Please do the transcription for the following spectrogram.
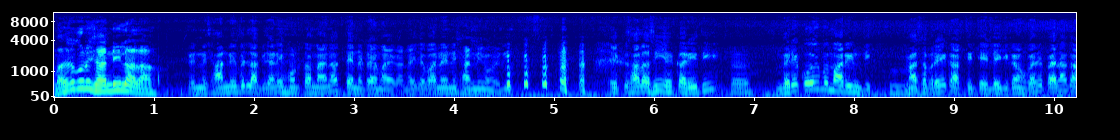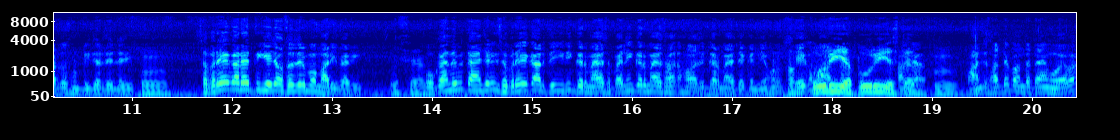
ਮਾਸੜ ਕੋਈ ਨਿਸ਼ਾਨੀ ਲਾ ਲਾ। ਤੇ ਨਿਸ਼ਾਨੀ ਵੀ ਲੱਗ ਜਾਣੀ ਹੁਣ ਤਾਂ ਮੈਂ ਨਾ ਤਿੰਨ ਟਾਈਮ ਆਇਆ ਕਰਨਾ ਜਵਾਨੇ ਨਿਸ਼ਾਨੀ ਹੋਈ ਦੀ। ਇੱਕ ਸਾਲ ਅਸੀਂ ਇਹ ਕਰੀ ਤੀ ਮੇਰੇ ਕੋਈ ਬਿਮਾਰੀ ਨਹੀਂ ਸੀ ਮੈਂ ਸਪਰੇਅ ਕਰਤੀ ਤੇਲੇ ਜਿਹਾ ਹੋ ਕਹਿੰਦੇ ਪਹਿਲਾਂ ਕਰ ਦੋ ਸੁੰਡੀ ਦੇ ਤੇਲੇ ਦੀ। ਸਪਰੇਅ ਕਰੇ ਤੀਏ ਚੌਥੇ ਦਿਨ ਬਿਮਾਰੀ ਪੈ ਗਈ। ਅੱਛਾ। ਉਹ ਕਹਿੰਦੇ ਵੀ ਤੈਂ ਜਿਹੜੀ ਸਪਰੇਅ ਕਰਤੀ ਇਹਦੀ ਗਰਮੈਸ਼ ਪਹਿਲੀ ਗਰਮੈਸ਼ ਹੁਣ ਗਰਮੈਸ਼ ਤੇ ਕਿੰਨੀ ਹੁਣ ਛੇਕ ਪੂਰੀ ਆ ਪੂਰੀ ਇਸ ਟਾਈਮ ਸਮਝਿਆ? ਹੂੰ। ਪੰਜ ਸਾਢੇ ਪੰਜ ਦਾ ਟਾਈਮ ਹੋਇਆ ਵਾ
